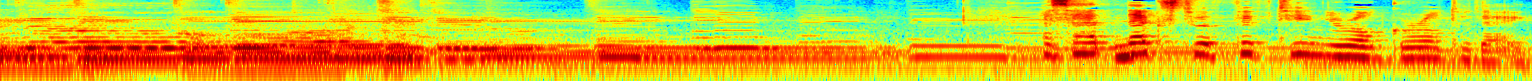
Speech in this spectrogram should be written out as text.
know what to do. I sat next to a 15 year old girl today.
